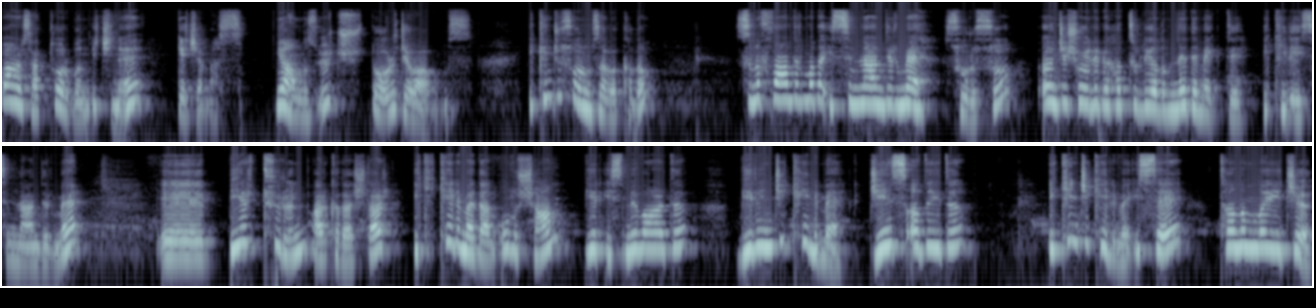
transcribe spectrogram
bağırsak torbanın içine geçemez. Yalnız 3 doğru cevabımız. İkinci sorumuza bakalım. Sınıflandırmada isimlendirme sorusu. Önce şöyle bir hatırlayalım ne demekti ikili isimlendirme. Ee, bir türün arkadaşlar iki kelimeden oluşan bir ismi vardı. Birinci kelime cins adıydı. İkinci kelime ise tanımlayıcı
